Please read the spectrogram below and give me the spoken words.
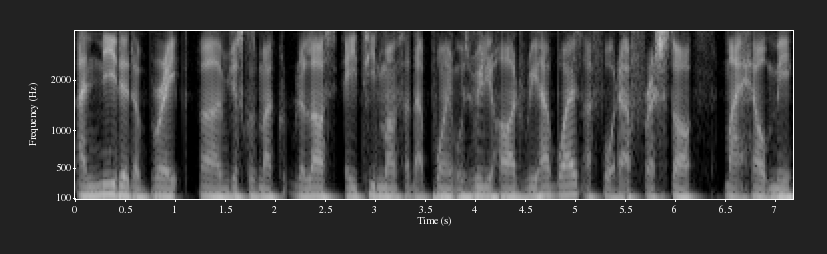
I needed a break um, just because my the last 18 months at that point was really hard rehab wise. I thought that a fresh start might help me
